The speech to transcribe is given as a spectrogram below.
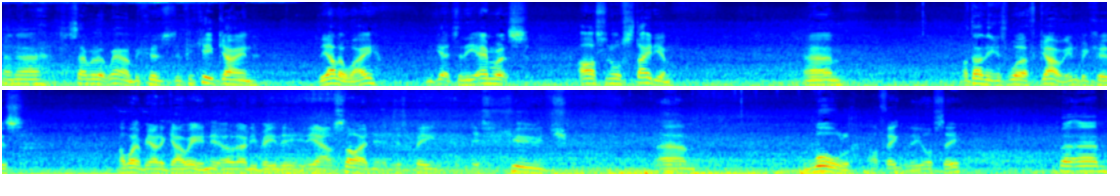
and uh, just have a look round because if you keep going the other way, you get to the Emirates Arsenal Stadium. Um, I don't think it's worth going because I won't be able to go in. It'll only be the, the outside and it'll just be this huge um, wall, I think, that you'll see. But um,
